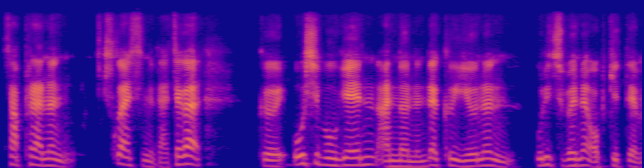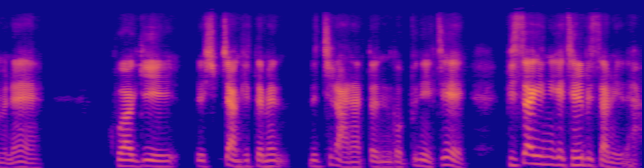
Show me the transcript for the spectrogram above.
사프라는 추가했습니다. 제가 그 55개는 안 넣었는데 그 이유는 우리 주변에 없기 때문에 구하기 쉽지 않기 때문에 넣지를 않았던 것뿐이지 비싸긴 이게 제일 비쌉니다.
